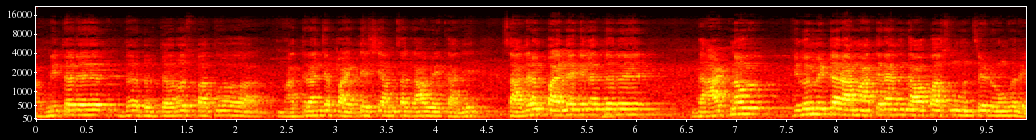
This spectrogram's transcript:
आम्ही तर दर दररोज पाहतो माथेरानच्या पायथ्याशी आमचा गाव एक आले साधारण पाहायला गेलं तर आठ नऊ किलोमीटर हा माथेरान गावापासून उंच डोंगर आहे.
